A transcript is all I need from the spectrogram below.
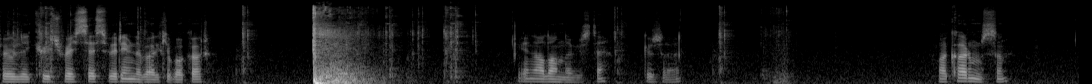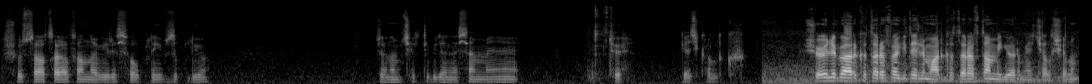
Şöyle 2-3-5 ses vereyim de belki bakar. Yeni alan da bizde. Güzel. Bakar mısın? Şu sağ taraftan da birisi hoplayıp zıplıyor. Canım çekti bir denesem mi? Tüh. Geç kaldık. Şöyle bir arka tarafa gidelim. Arka taraftan bir görmeye çalışalım.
